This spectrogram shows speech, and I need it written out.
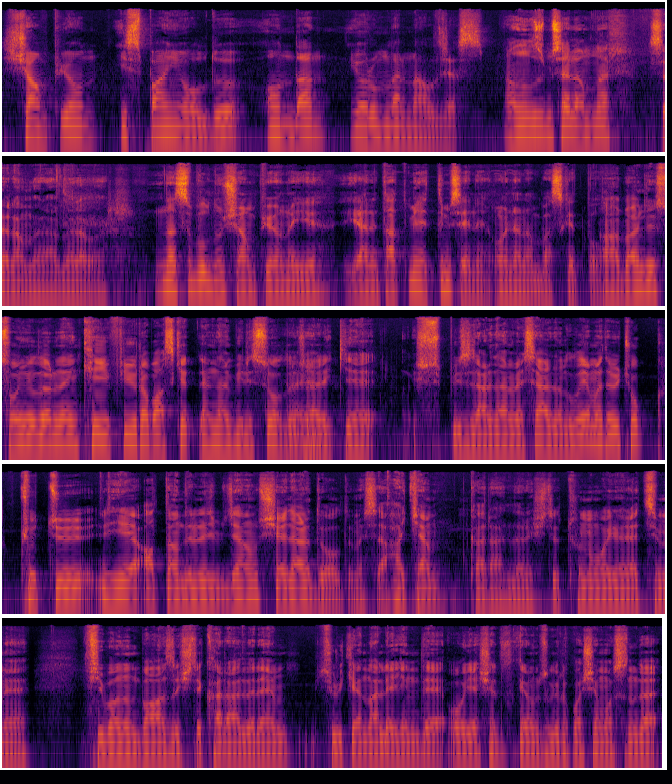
Şampiyon İspanya oldu. Ondan yorumlarını alacağız. Anıl'cığım selamlar. Selamlar abi merhabalar. Nasıl buldun şampiyonayı? Yani tatmin etti mi seni oynanan basketbol? Abi bence son yılların en keyifli Euro basketlerinden birisi oldu. Öyle Özellikle sürprizlerden vesaireden dolayı ama tabii çok kötü diye adlandırılacağımız şeyler de oldu. Mesela hakem kararları işte turnuva yönetimi, FIBA'nın bazı işte kararları hem Türkiye'nin aleyhinde o yaşadıklarımız grup aşamasında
